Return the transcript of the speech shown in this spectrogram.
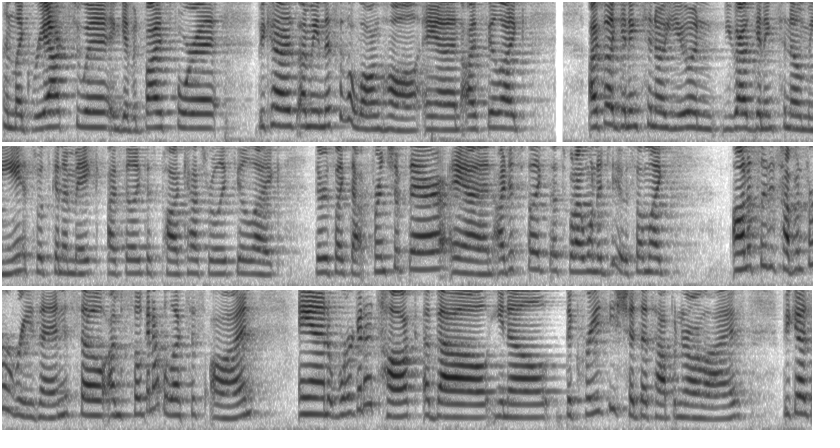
and like react to it and give advice for it. Because I mean, this is a long haul, and I feel like. I feel like getting to know you and you guys getting to know me, it's what's gonna make I feel like this podcast really feel like there's like that friendship there and I just feel like that's what I want to do. So I'm like, honestly, this happened for a reason. So I'm still gonna have Alexis on, and we're gonna talk about you know the crazy shit that's happened in our lives. Because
